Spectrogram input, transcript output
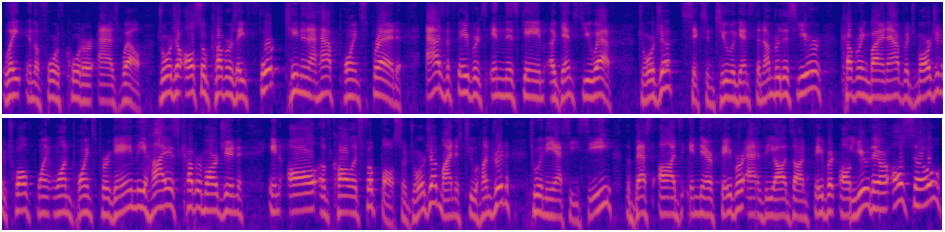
late in the fourth quarter as well. Georgia also covers a 14 and a half point spread as the favorites in this game against UF. Georgia, 6 and 2 against the number this year, covering by an average margin of 12.1 points per game, the highest cover margin in all of college football. So Georgia minus 200 to win the SEC, the best odds in their favor as the odds on favorite all year. They are also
